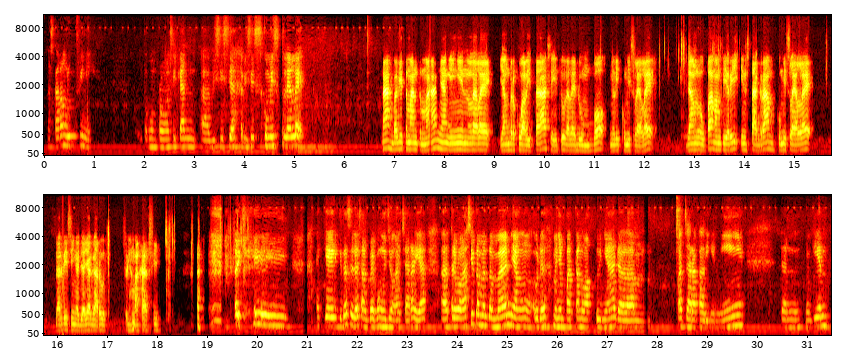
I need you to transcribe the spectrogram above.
Nah sekarang Lutfi nih, untuk mempromosikan uh, bisnisnya bisnis kumis lele. Nah, bagi teman-teman yang ingin lele yang berkualitas yaitu lele Dumbo milik Kumis Lele, jangan lupa mampiri Instagram Kumis Lele dari Singajaya Garut. Terima kasih. Oke. Oke, okay, kita sudah sampai penghujung acara ya. Uh, terima kasih teman-teman yang udah menyempatkan waktunya dalam acara kali ini. Dan mungkin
